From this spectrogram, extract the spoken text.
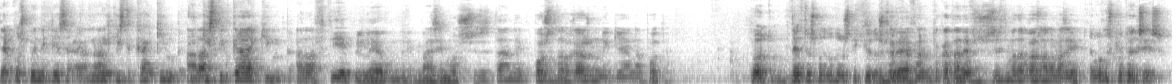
250.000 είναι οικιστικά ακίνητα. άρα- Οικιστικά ακίνητα. Άρα αυτοί επιλέγουν μαζί με όσους συζητάνε πόσο θα βγάζουν και ανά πότε. Πρώτο. Δεύτερος σημαντικότερο στοιχείο. το Του σκέφτομαι. ωραία, το καταρρεύσουν στο σύστημα, τα βγάζουν όλα μαζί. Εγώ θα σου πω το εξής.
